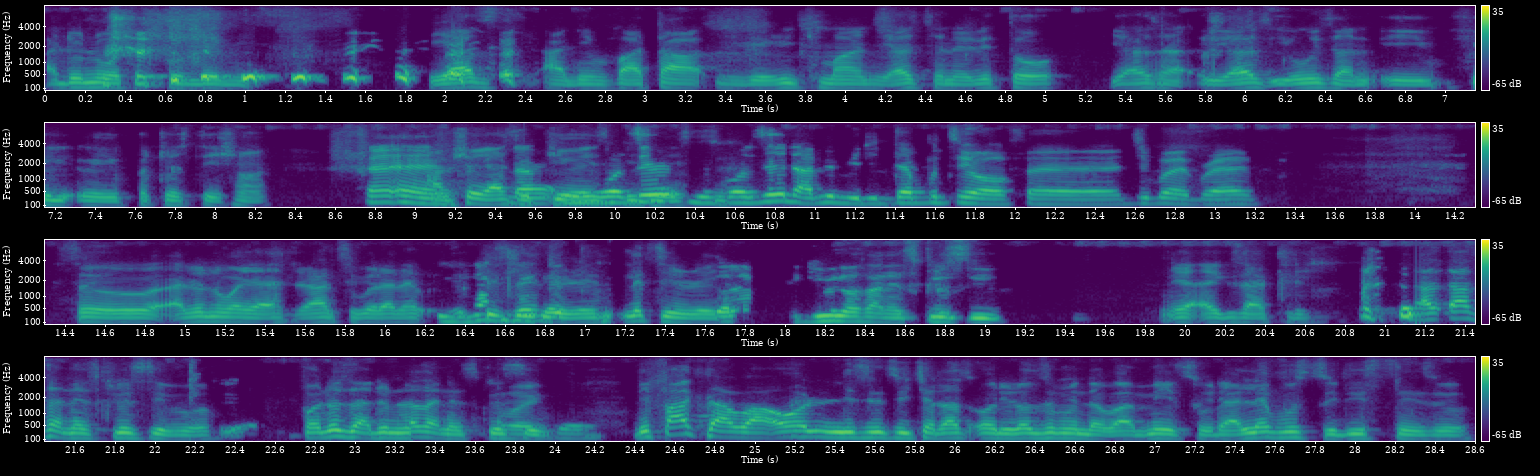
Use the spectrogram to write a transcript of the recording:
I don't know what his problem is. He has an inverter. He's a rich man. He has generator. He has a, he has he owns an a, a petrol station. Eh, I'm sure he has a POS was business it, too. was it that maybe the deputy of uh, Jibo Ibrahim. So I don't know why you're ranting whether that, please let it rain. Let it rain. giving us an exclusive. Yeah, exactly. that, that's an exclusive. oh. For those that don't know, that's an Oh exclusive. God. the fact that we're all listening to each other's audio doesn't mean that we're mates. So there are levels to these things. So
